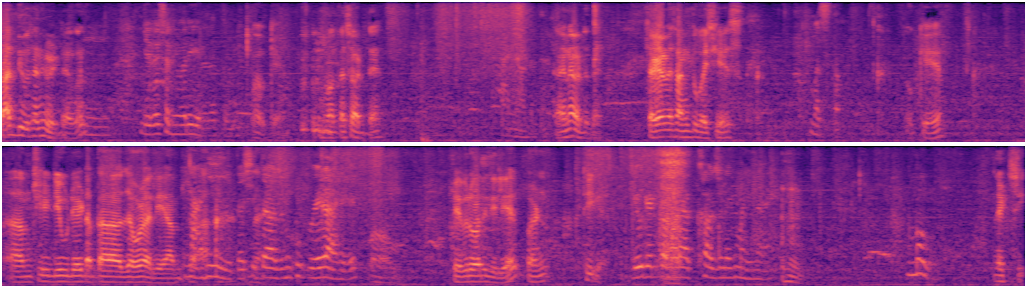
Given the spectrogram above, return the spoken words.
सात दिवसांनी भेटतोय आपण? गेल्या शनिवारी गेलेला तुम्ही. ओके मग कसं वाटतंय? काय नाही वाटत आहे. काय नाही वाटत आहे? सगळ्यांना सांग तू कशी आहेस? मस्त. ओके आमची ड्यू डेट आता जवळ आली आहे नाही आमचा तशी तर अजून खूप वेळ आहे. अं, फेब्रुवारी दिली आहे पण ड्यू डेट प्रमाणे अख्खा अजून एक महिना आहे. बघू. लेट सी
